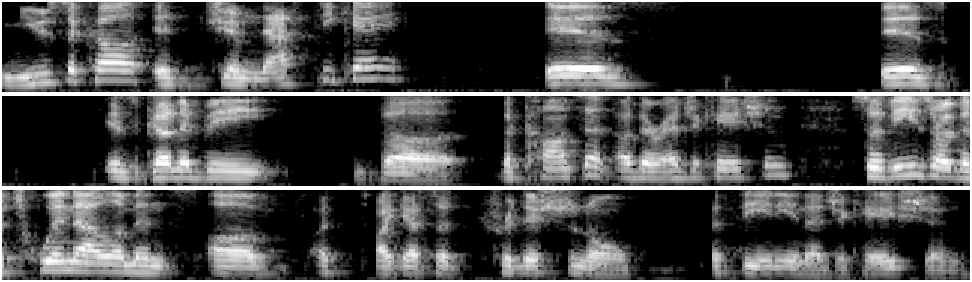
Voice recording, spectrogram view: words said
musica and gymnastike is is is going to be the the content of their education. So these are the twin elements of, a, I guess, a traditional Athenian education.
